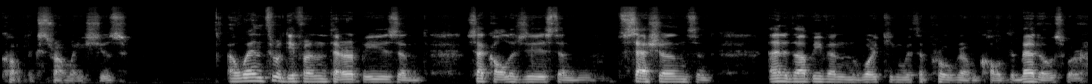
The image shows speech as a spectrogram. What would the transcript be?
complex trauma issues. I went through different therapies and psychologists and sessions and ended up even working with a program called the Meadows where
